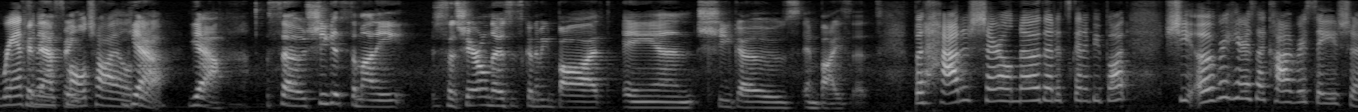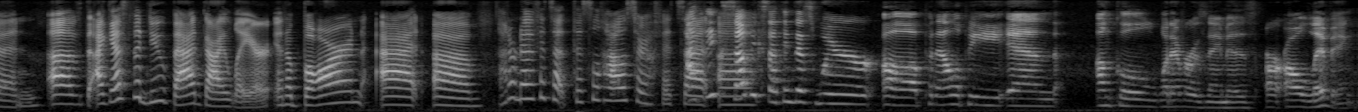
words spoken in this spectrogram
Ransoming a small child. Yeah, yeah. So she gets the money. So Cheryl knows it's going to be bought, and she goes and buys it. But how does Cheryl know that it's going to be bought? She overhears a conversation of, the, I guess, the new bad guy layer in a barn at, um, I don't know if it's at Thistle House or if it's at. I think so because I think that's where uh, Penelope and Uncle whatever his name is are all living.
